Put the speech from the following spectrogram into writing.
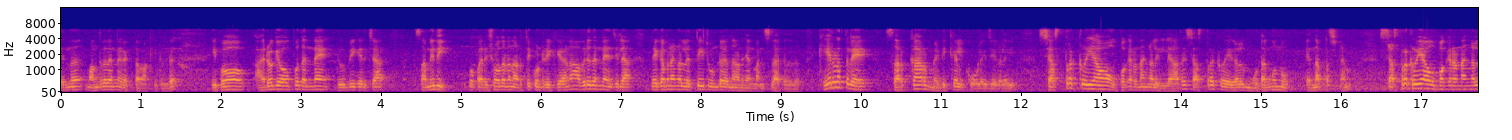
എന്ന് മന്ത്രി തന്നെ വ്യക്തമാക്കിയിട്ടുണ്ട്. ഇപ്പോൾ ആരോഗ്യവകുപ്പ് തന്നെ രൂപീകരിച്ച സമിതി ഇപ്പോൾ പരിശോധന നടത്തിക്കൊണ്ടിരിക്കുകയാണ്. അവർ തന്നെ ചില നിഗമനങ്ങളിൽ എത്തിയിട്ടുണ്ട് എന്നാണ് ഞാൻ മനസ്സിലാക്കുന്നത്. കേരളത്തിലെ സർക്കാർ മെഡിക്കൽ കോളേജുകളിൽ ശസ്ത്രക്രിയാ ഉപകരണങ്ങളില്ലാതെ ശസ്ത്രക്രിയകൾ മുടങ്ങുന്നു എന്ന പ്രശ്നം ശസ്ത്രക്രിയാ ഉപകരണങ്ങൾ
